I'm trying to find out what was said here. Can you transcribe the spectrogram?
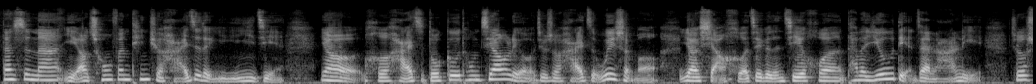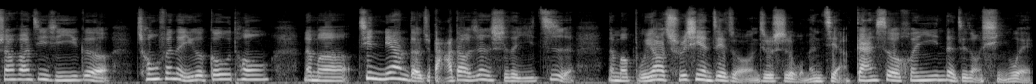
但是呢也要充分听取孩子的一个意见，要和孩子多沟通交流，就说孩子为什么要想和这个人结婚，他的优点在哪里，就是双方进行一个充分的一个沟通，那么尽量的就达到认识的一致。那么不要出现这种就是我们讲干涉婚姻的这种行为。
